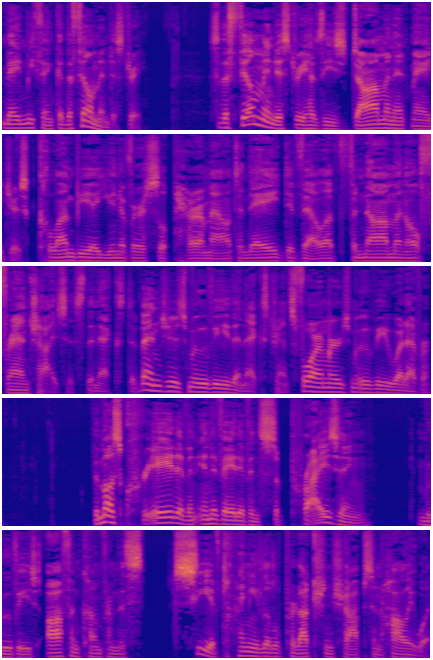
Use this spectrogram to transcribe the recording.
made me think of the film industry. So the film industry has these dominant majors, Columbia, Universal, Paramount, and they develop phenomenal franchises. The next Avengers movie, the next Transformers movie, whatever. The most creative and innovative and surprising movies often come from the sea of tiny little production shops in Hollywood.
